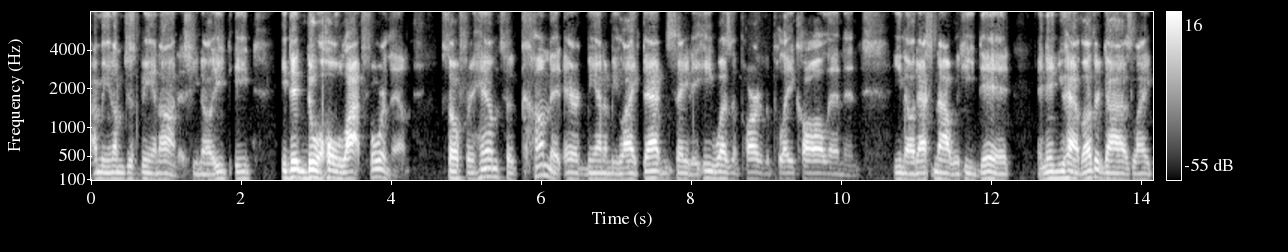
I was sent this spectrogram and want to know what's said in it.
I mean, I'm just being honest. You know, he he he didn't do a whole lot for them. So for him to come at Eric Bieniemy like that and say that he wasn't part of the play calling and you know that's not what he did, and then you have other guys like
